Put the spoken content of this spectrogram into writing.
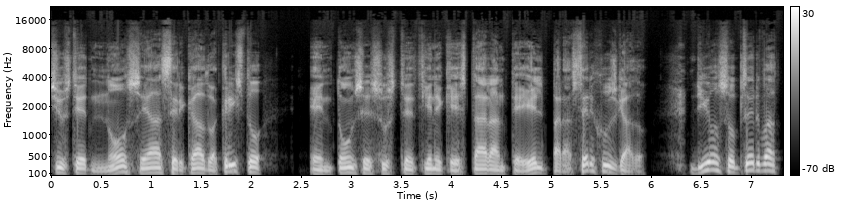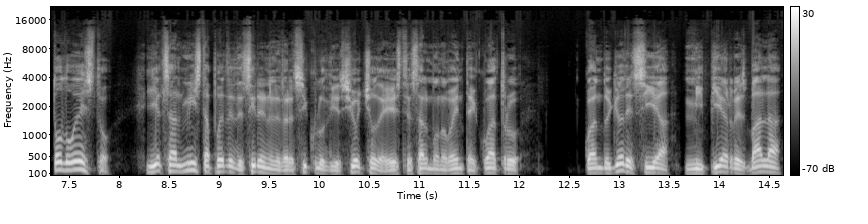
si usted no se ha acercado a Cristo, entonces usted tiene que estar ante Él para ser juzgado. Dios observa todo esto, y el salmista puede decir en el versículo 18 de este Salmo 94, Cuando yo decía, mi pie resbala,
